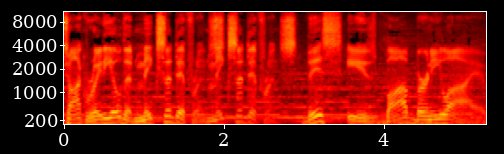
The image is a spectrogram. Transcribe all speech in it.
Talk radio that makes a difference. Makes a difference. This is Bob Burney Live.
